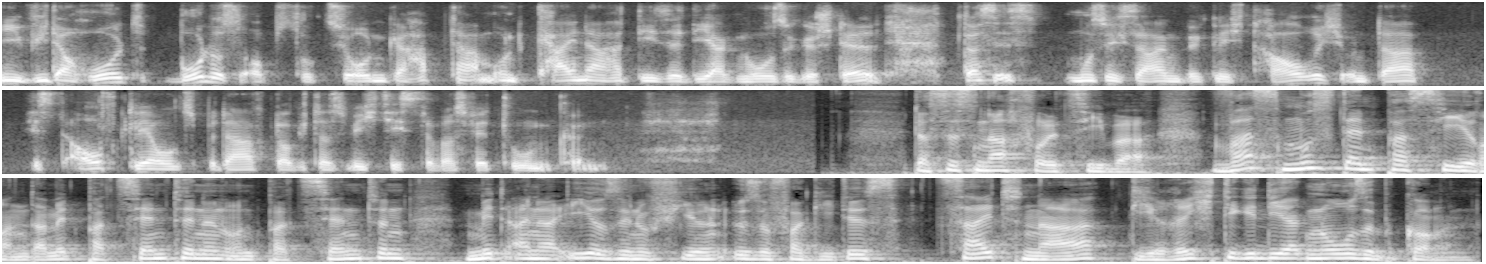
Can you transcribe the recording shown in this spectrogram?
die wiederholt Bolusobstruktion gehabt haben und keiner hat diese Diagnose gestellt. Das ist, muss ich sagen, wirklich traurig und da ist Aufklärungsbedarf, glaube ich, das Wichtigste, was wir tun können. Das ist nachvollziehbar. Was muss denn passieren, damit Patientinnen und Patienten mit einer eosinophilen Ösophagitis zeitnah die richtige Diagnose bekommen?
